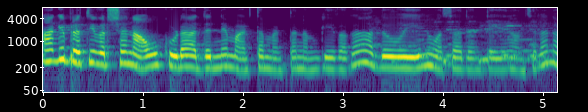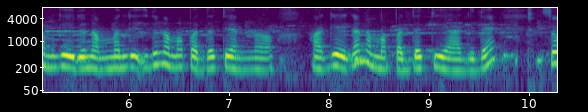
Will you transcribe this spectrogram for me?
ಹಾಗೆ ಪ್ರತಿ ವರ್ಷ ನಾವು ಕೂಡ ಅದನ್ನೇ ಮಾಡ್ತಾ ಮಾಡ್ತಾ ನಮಗೆ ಇವಾಗ ಅದು ಏನು ಹೊಸದಂತ ಏನು ಅನಿಸಲ್ಲ. ನಮಗೆ ಇದು ನಮ್ಮಲ್ಲಿ, ಇದು ನಮ್ಮ ಪದ್ಧತಿ ಅನ್ನೋ ಹಾಗೆ ಈಗ ನಮ್ಮ ಪದ್ಧತಿ ಆಗಿದೆ ಸೊ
